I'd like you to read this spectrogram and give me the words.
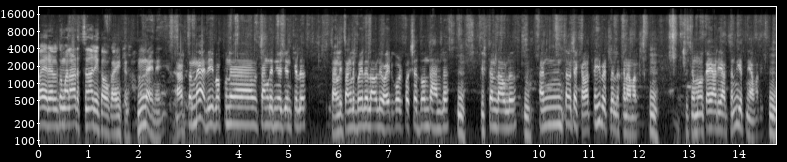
पायऱ्याला तुम्हाला अडचण आली का हो काय इकडे? नाही नाही. अडचण नाही आली. बापून अं, चांगलं नियोजन केलं. चांगले चांगले बैल लावले. व्हाईट गोल्ड पक्षात दोनदा हम्म. पिस्टन लावलं. आणि चौथ्या खेळातही भेटलं लखन आम्हाला. हम्म. त्याच्यामुळे काही अडी अडचण येत नाही आम्हाला. हम्म.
